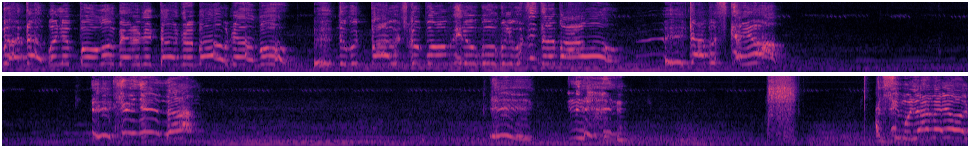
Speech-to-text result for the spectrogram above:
Bata pa lang po ako pero nagtatrabaho na ako! Dugot pawis ko po ang kinugugol ko sa trabaho! Tapos kayo! Ganyan lang! At simula ngayon,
